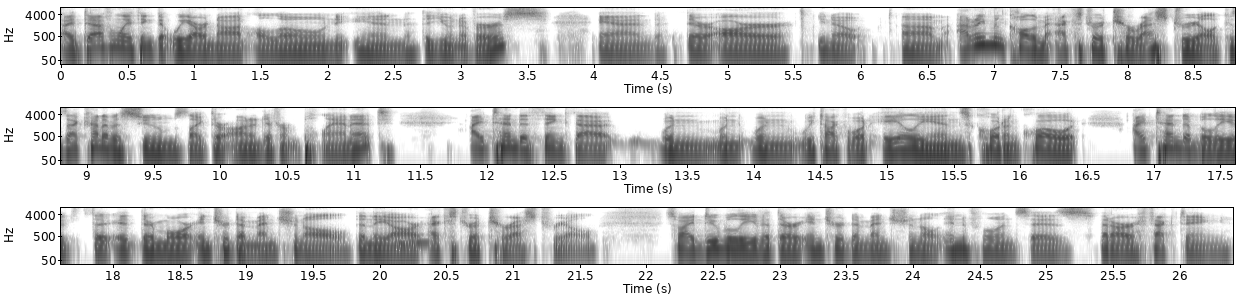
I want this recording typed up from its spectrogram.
I definitely think that we are not alone in the universe, and there are you know um, I don't even call them extraterrestrial because that kind of assumes like they're on a different planet. I tend to think that when when when we talk about aliens, quote unquote, I tend to believe that they're more interdimensional than they are mm-hmm. extraterrestrial. So I do believe that there are interdimensional influences that are affecting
